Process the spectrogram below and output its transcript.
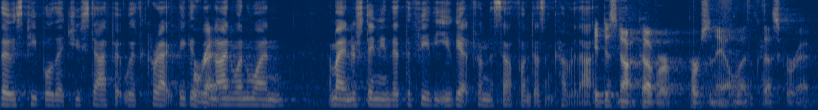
those people that you staff it with, correct? Because the Correct. 911, am I understanding that the fee that you get from the cell phone doesn't cover that? It does not cover personnel, that, that's correct.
